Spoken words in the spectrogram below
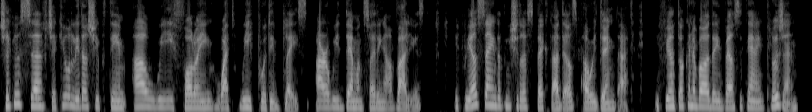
check yourself, check your leadership team. Are we following what we put in place? Are we demonstrating our values? If we are saying that we should respect others, are we doing that? If you're talking about diversity and inclusion,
